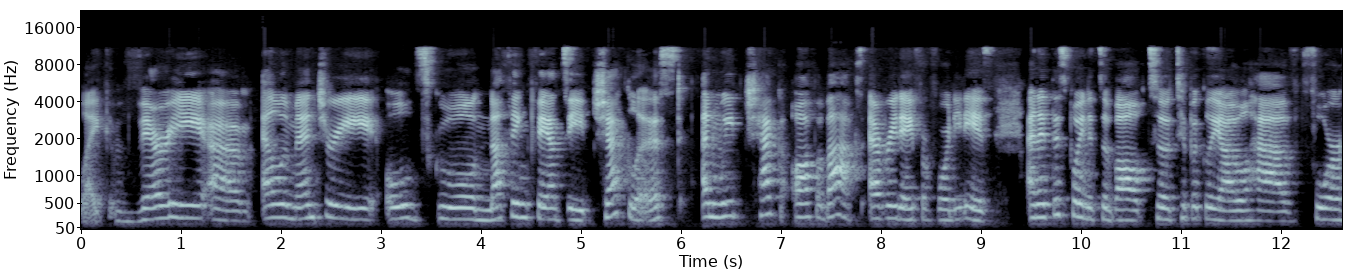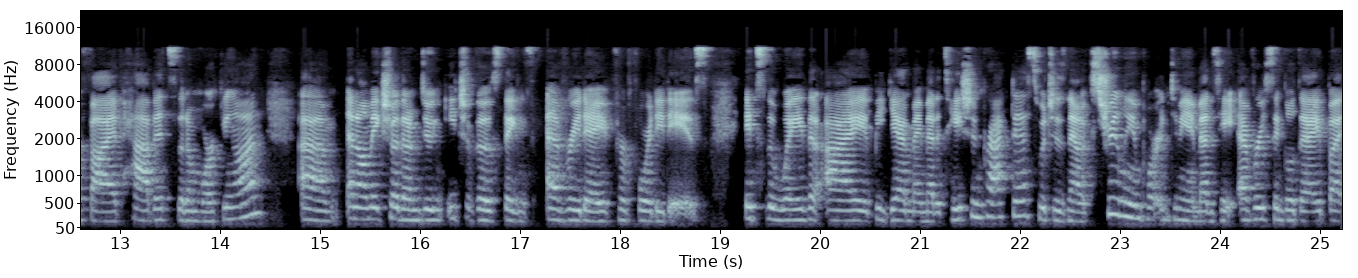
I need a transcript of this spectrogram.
like very um, elementary, old school, nothing fancy checklist and we check off a box every day for 40 days. And at this point, it's evolved. So typically, I will have four or five habits that I'm working on. Um, and I'll make sure that I'm doing each of those things every day for 40 days. It's the way that I began my meditation practice, which is now extremely important to me. I meditate every single day. But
